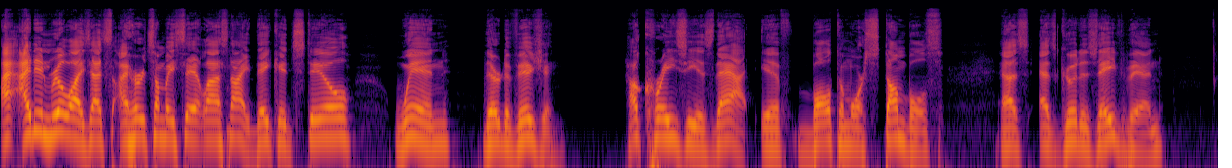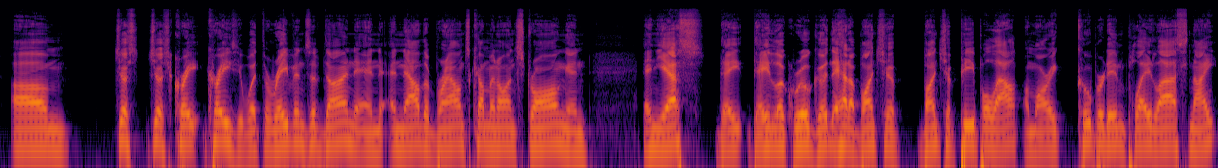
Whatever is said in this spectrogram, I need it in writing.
I, I didn't realize that's, I heard somebody say it last night. They could still win their division. How crazy is that if Baltimore stumbles as as good as they've been? Um, just just cra- crazy what the Ravens have done, and and now the Browns coming on strong, and and yes, they they look real good. They had a bunch of bunch of people out. Amari Cooper didn't play last night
